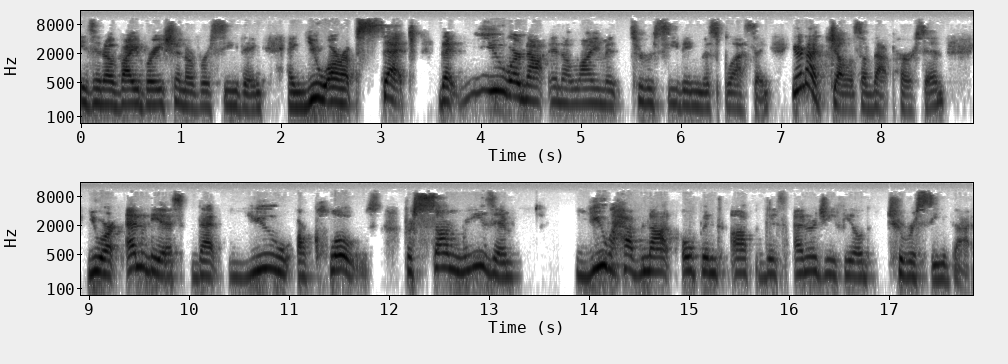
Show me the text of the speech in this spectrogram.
is in a vibration of receiving and you are upset that you are not in alignment to receiving this blessing. You're not jealous of that person. You are envious that you are closed. For some reason, you have not opened up this energy field to receive that.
